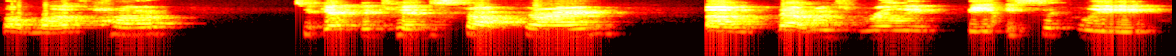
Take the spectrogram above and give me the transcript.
the love hug to get the kids to stop crying. Um, that was really basically,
